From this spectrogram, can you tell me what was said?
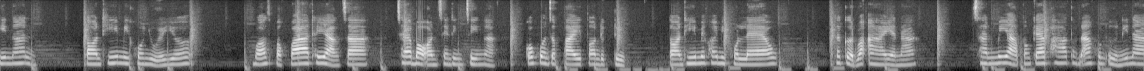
ที่นั่น ตอนที่มีคนอยู่เยอะๆ บอสบอกว่าถ้าอยากจะ แช่บ่อออนเซ็นจริงๆอะ ก็ควรจะไปตอนดึกๆ ตอนที่ไม่ค่อยมีคนแล้ว ถ้าเกิดว่าอายอะนะ ฉันไม่อยากต้องแก้ผ้าต่อหน้าคนอื่นนี่นา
